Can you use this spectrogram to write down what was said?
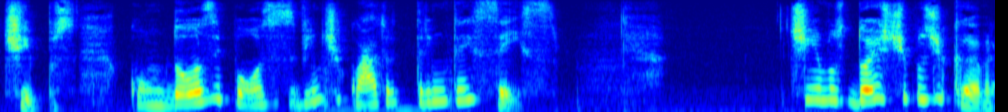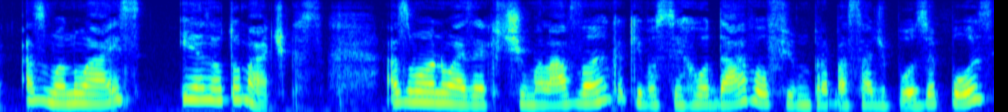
tipos, com 12 poses, 24 e 36. Tínhamos dois tipos de câmera, as manuais e as automáticas. As manuais era que tinha uma alavanca que você rodava o filme para passar de pose a pose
